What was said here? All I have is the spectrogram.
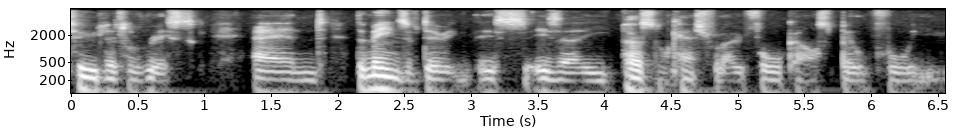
too little risk. And the means of doing this is a personal cash flow forecast built for you.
